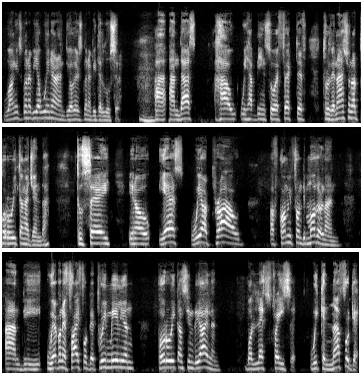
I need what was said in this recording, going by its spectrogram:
one is going to be a winner and the other is going to be the loser. Mm-hmm. Uh, and that's how we have been so effective through the national Puerto Rican agenda to say you know, yes, we are proud of coming from the motherland, and the we are going to fight for the three million Puerto Ricans in the island. But let's face it, we cannot forget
